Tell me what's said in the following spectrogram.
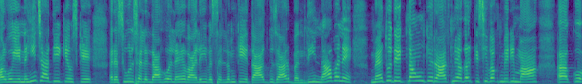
और वो ये नहीं चाहती कि उसके रसूल सल्लल्लाहु अलैहि वसल्लम की इतात गुजार बंदी ना बने। मैं तो देखता हूँ कि रात में अगर किसी वक्त मेरी माँ को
